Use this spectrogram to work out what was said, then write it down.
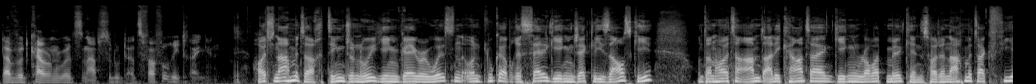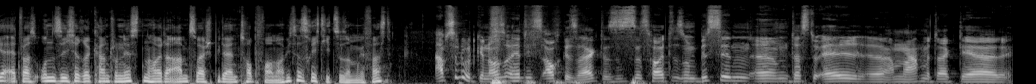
da wird Karen Wilson absolut als Favorit reingehen. Heute Nachmittag Ding Junhui gegen Gary Wilson und Luca Brissell gegen Jack Lisowski. Und dann heute Abend Ali Carter gegen Robert Milkins. Heute Nachmittag vier etwas unsichere Kantonisten, heute Abend zwei Spieler in Topform. Habe ich das richtig zusammengefasst? Absolut, genauso hätte ich es auch gesagt. Es ist jetzt heute so ein bisschen ähm, das Duell äh, am Nachmittag der,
